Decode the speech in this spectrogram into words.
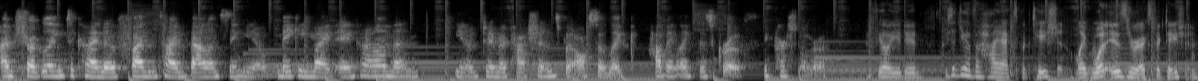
I'm struggling to kind of find the time balancing, you know, making my income and, you know, doing my passions, but also like having like this growth, like personal growth. Feel you, dude. You said you have a high expectation. Like, what is your expectation?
